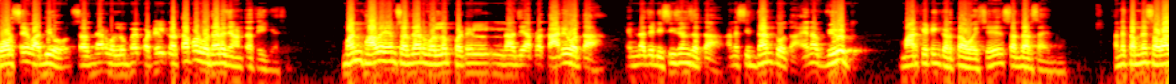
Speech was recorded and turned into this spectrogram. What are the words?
ગોડસેવાદીઓ સરદાર વલ્લભભાઈ પટેલ કરતા પણ વધારે જાણતા થઈ ગયા છે. મન ફાવે એમ સરદાર વલ્લભ પટેલના જે આપણા કાર્યો હતા, એમના જે ડિસિઝન્સ હતા અને સિદ્ધાંતો હતા, એના વિરુદ્ધ માર્કેટિંગ કરતા હોય છે સરદાર સાહેબનું. અને તમને સવાર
